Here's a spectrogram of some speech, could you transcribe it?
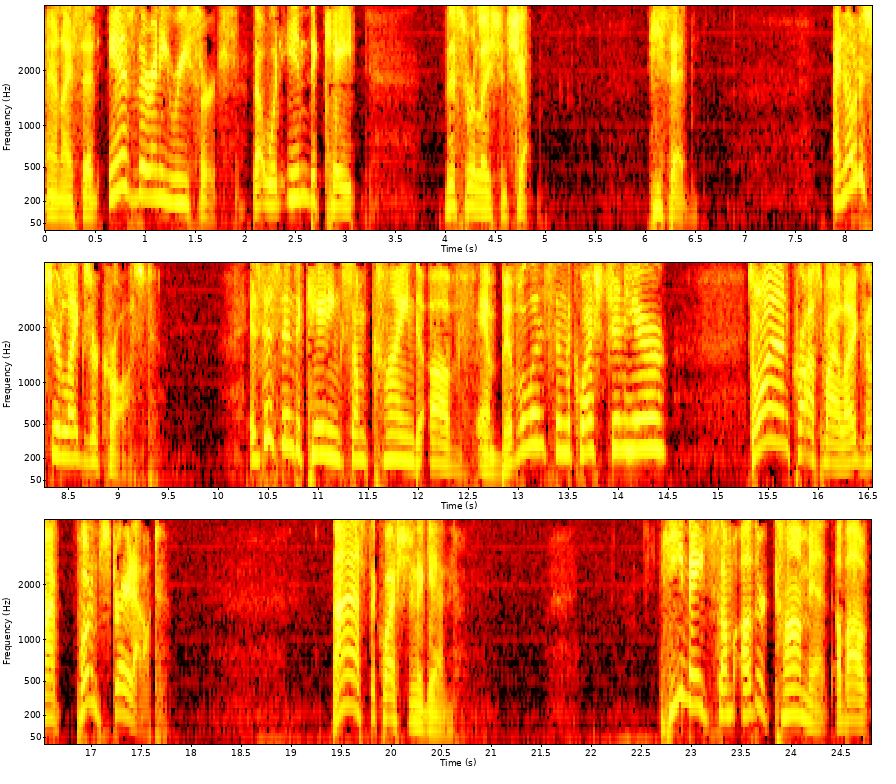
and I said, Is there any research that would indicate this relationship? He said, I noticed your legs are crossed. Is this indicating some kind of ambivalence in the question here? So I uncrossed my legs and I put them straight out. I asked the question again. He made some other comment about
